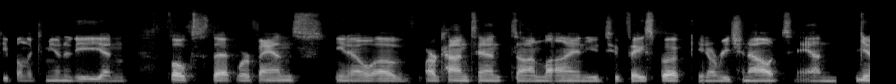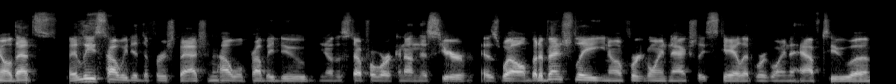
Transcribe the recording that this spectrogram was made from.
people in the community and folks that were fans, you know, of our content online, YouTube, Facebook, you know, reaching out. And, you know, that's at least how we did the first batch and how we'll probably do, you know, the stuff we're working on this year as well. But eventually, you know, if we're going to actually scale it, we're going to have to, uh,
